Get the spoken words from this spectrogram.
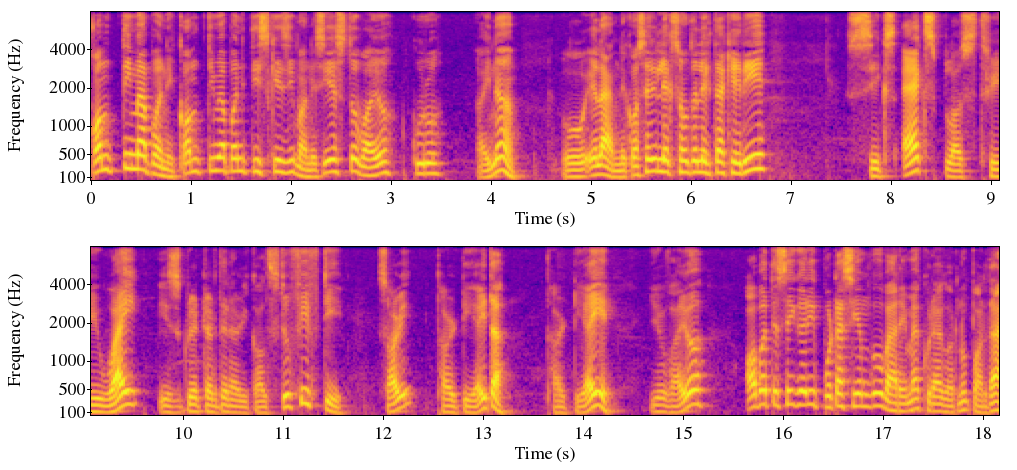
कम्तीमा पनि कम्तीमा पनि तिस केजी भनेपछि यस्तो भयो कुरो होइन? हो यसलाई हामीले कसरी लेख्छौँ त लेख्दाखेरि six X plus three Y is greater than or to fifty sorry thirty है त? थर्टी है? यो भयो। अब त्यसै गरी पोटासियमको बारेमा कुरा गर्नु पर्दा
